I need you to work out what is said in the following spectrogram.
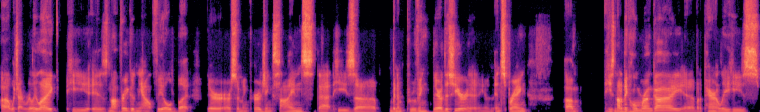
uh, which I really like. He is not very good in the outfield, but there are some encouraging signs that he's uh, been improving there this year uh, you know, in spring. Um, he's not a big home run guy, uh, but apparently he's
